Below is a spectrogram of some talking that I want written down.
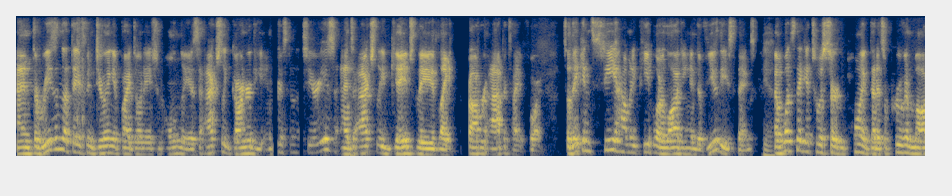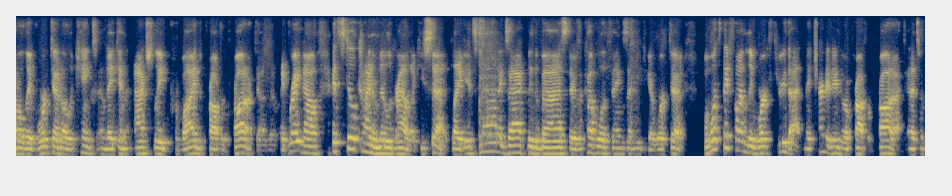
And the reason that they've been doing it by donation only is to actually garner the interest in the series and to actually gauge the like proper appetite for it. So they can see how many people are logging in to view these things. Yeah. And once they get to a certain point that it's a proven model, they've worked out all the kinks and they can actually provide the proper product out of it. Like right now, it's still kind of middle ground, like you said. Like it's not exactly the best. There's a couple of things that need to get worked out. But once they finally work through that and they turn it into a proper product and it's a,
